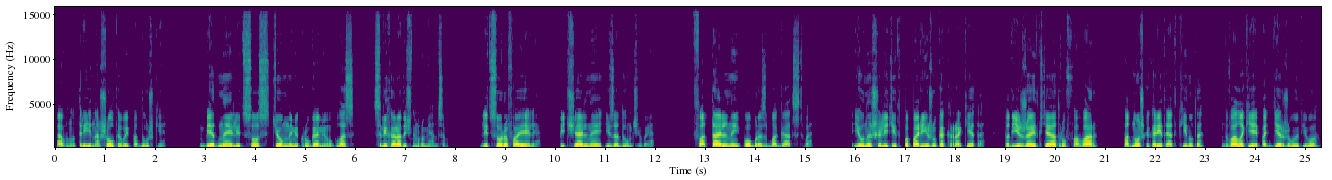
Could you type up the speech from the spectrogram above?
а внутри, на шелковой подушке, бедное лицо с темными кругами у глаз с лихорадочным румянцем. Лицо Рафаэля, печальное и задумчивое. Фатальный образ богатства. Юноша летит по Парижу, как ракета, подъезжает к театру «Фавар», подножка кареты откинута, Два лакея поддерживают его,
